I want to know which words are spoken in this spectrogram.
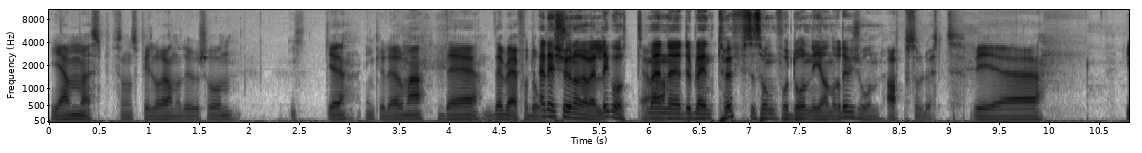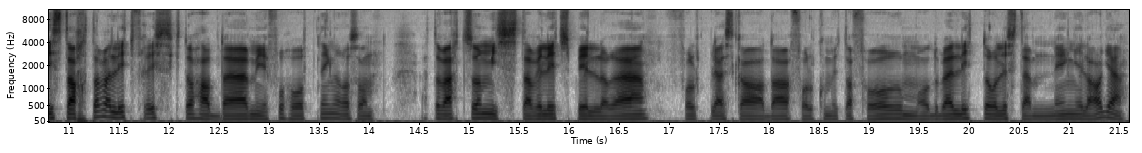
hjemmet, som spiller i andredivisjon, ikke inkludere meg. Det, det ble for dumt. Ja, Det skjønner jeg veldig godt, Ja. men eh, det ble en tøff sesong for Don i andredivisjon. Absolutt. Vi, eh, vi starta vel litt friskt og hadde mye forhåpninger og sånn. Etter hvert så mista vi litt spillere. Folk ble skada, folk kom ut av form, og det ble litt dårlig stemning i laget.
